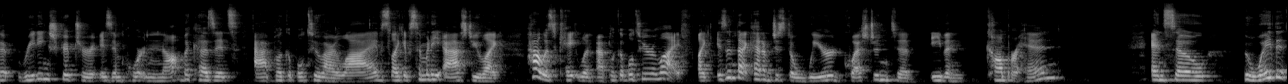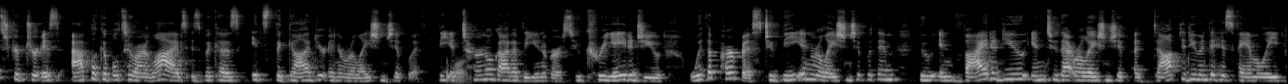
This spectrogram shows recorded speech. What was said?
that reading scripture is important not because it's applicable to our lives. Like if somebody asked you, like, how is Caitlin applicable to your life? Like, isn't that kind of just a weird question to even comprehend? And so the way that scripture is applicable to our lives is because it's the God you're in a relationship with, the eternal God of the universe who created you with a purpose to be in relationship with Him, who invited you into that relationship, adopted you into His family,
